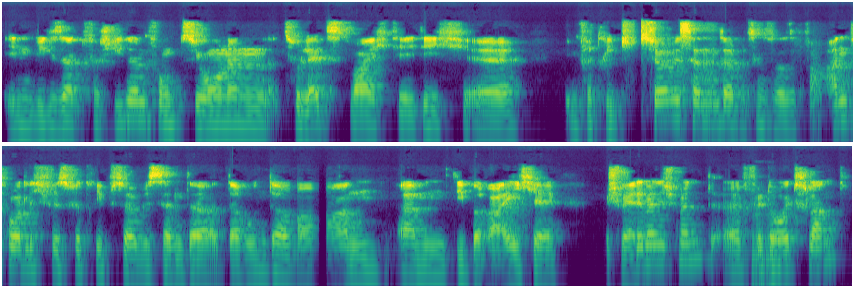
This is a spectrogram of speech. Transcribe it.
in wie gesagt verschiedenen Funktionen. Zuletzt war ich tätig äh, im Vertriebsservice Center beziehungsweise verantwortlich fürs Vertriebsservice Center. Darunter waren ähm, die Bereiche Beschwerdemanagement äh, für mhm. Deutschland,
